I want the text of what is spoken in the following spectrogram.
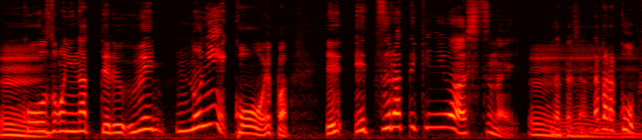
うん。構造になってる上のにこうやっぱえ絵面的には室内だったじゃん。だからこう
